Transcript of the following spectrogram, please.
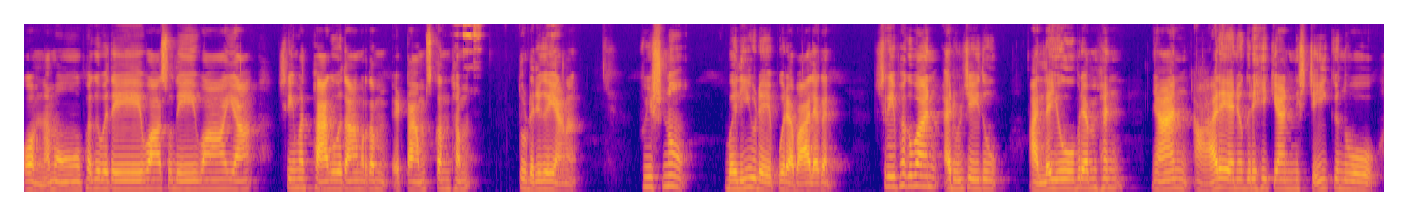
ഓം നമോ ഭഗവതേ വാസുദേവായ ശ്രീമദ് ഭാഗവതാമൃതം എട്ടാം സ്കന്ധം തുടരുകയാണ്. വിഷ്ണു ബലിയുടെ പുരപാലകൻ. ശ്രീഭഗവാൻ അരുൾ ചെയ്തു അല്ലയോ ബ്രഹ്മൻ ഞാൻ ആരെ അനുഗ്രഹിക്കാൻ നിശ്ചയിക്കുന്നുവോ?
